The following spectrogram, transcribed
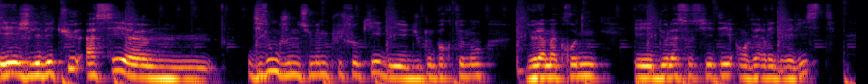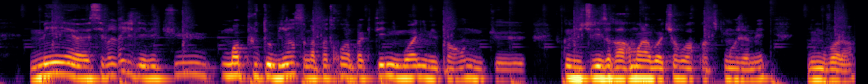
Et je l'ai vécu assez... Euh, disons que je ne suis même plus choqué du comportement de la Macronie et de la société envers les grévistes. Mais euh, c'est vrai que je l'ai vécu, moi, plutôt bien. Ça m'a pas trop impacté, ni moi, ni mes parents. Donc, on utilise rarement la voiture, voire pratiquement jamais. Donc voilà.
